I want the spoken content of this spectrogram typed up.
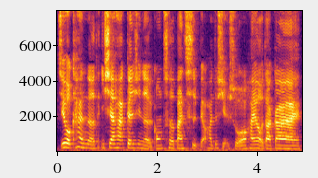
结果看了一下他更新的公车班次表，他就写说还有大概。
